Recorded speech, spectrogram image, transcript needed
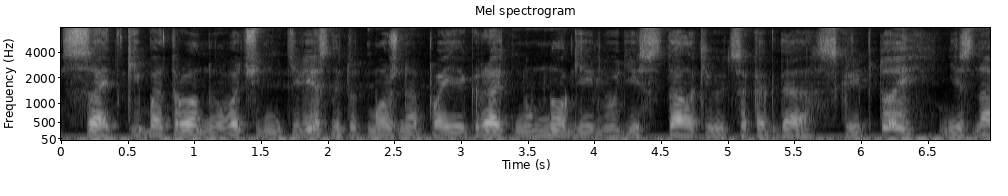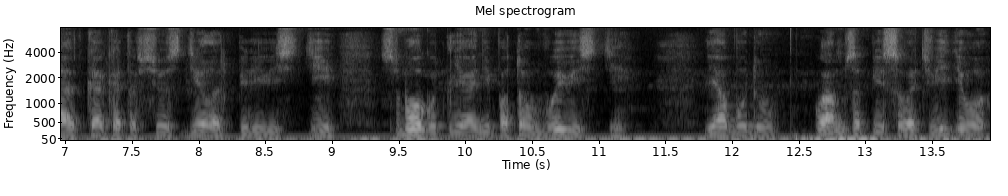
сайт Кибатрон очень интересный. Тут можно поиграть, но многие люди сталкиваются, когда с криптой, не знают, как это все сделать, перевести, смогут ли они потом вывести. Я буду вам записывать видео,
